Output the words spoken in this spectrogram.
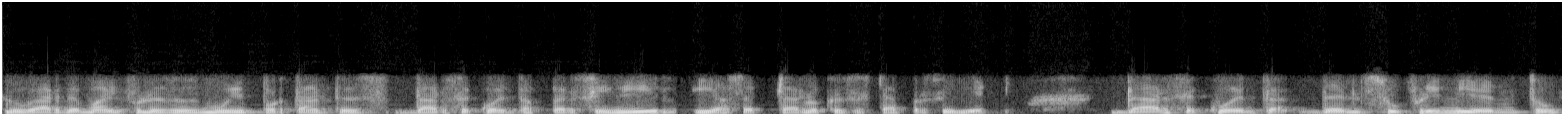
lugar de mindfulness es muy importante, es darse cuenta, percibir y aceptar lo que se está percibiendo. Darse cuenta del sufrimiento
